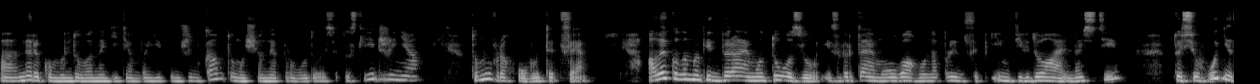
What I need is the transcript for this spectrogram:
не рекомендована дітям вагітним жінкам, тому що не проводилося дослідження, тому враховуйте це. Але коли ми підбираємо дозу і звертаємо увагу на принцип індивідуальності, то сьогодні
